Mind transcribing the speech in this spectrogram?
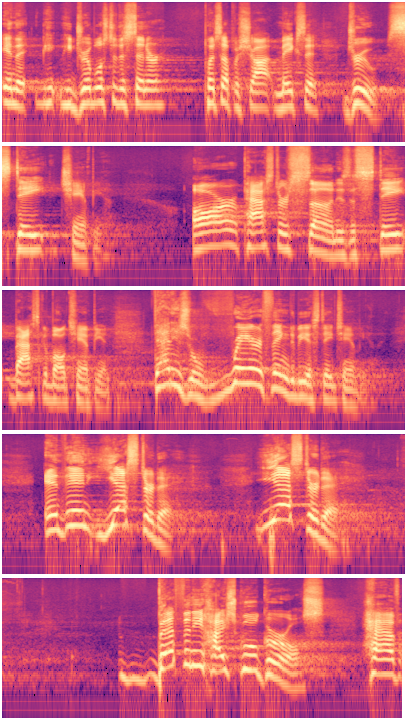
In the, he dribbles to the center, puts up a shot, makes it. Drew, state champion. Our pastor's son is a state basketball champion. That is a rare thing to be a state champion. And then yesterday, yesterday, Bethany High School girls have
